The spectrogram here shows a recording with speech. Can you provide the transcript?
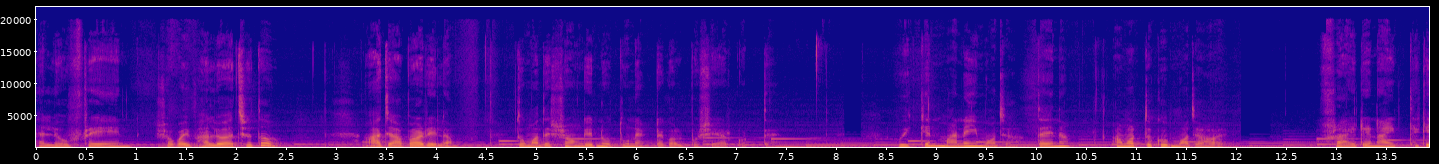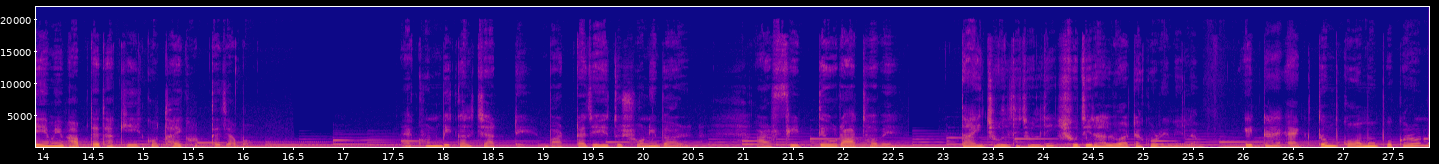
হ্যালো ফ্রেন্ড, সবাই ভালো আছো তো? আজ আবার এলাম তোমাদের সঙ্গে নতুন একটা গল্প শেয়ার করতে। উইকেন্ড মানেই মজা, তাই না? আমার তো খুব মজা হয়। ফ্রাইডে নাইট থেকেই আমি ভাবতে থাকি কোথায় ঘুরতে যাব। এখন বিকাল চারটে, বারটা যেহেতু শনিবার, আর ফিরতেও রাত হবে, তাই জলদি জলদি সুজির হালুয়াটা করে নিলাম। এটা একদম কম উপকরণ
